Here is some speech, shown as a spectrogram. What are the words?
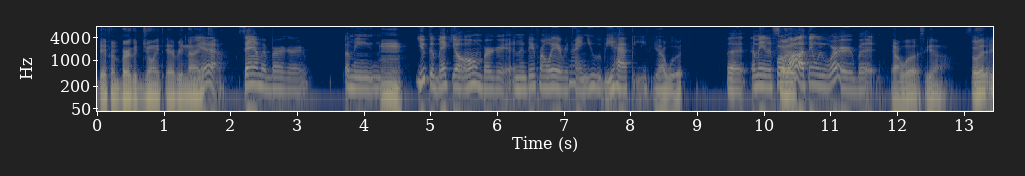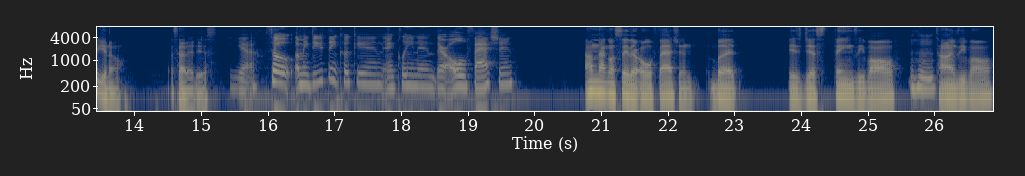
Different burger joint every night. Yeah, salmon burger. I mean, Mm, you could make your own burger in a different way every night, and you would be happy. yeah, I would. But I mean, for So a it- while, I think we were. But I was. Yeah. So it, you know, that's how that is. yeah. So I mean, do you think cooking and cleaning they're old fashioned? I'm not gonna say they're old fashioned, but it's just things evolve, Mm-hmm. times evolve,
